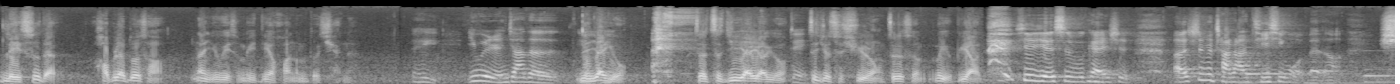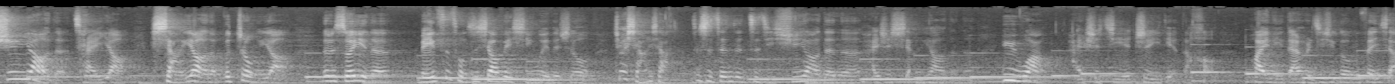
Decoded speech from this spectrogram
类似的，好不了多少，那你为什么一定要花那么多钱呢？哎，因为人家的，人家有。这自己也要有，对，这就是虚荣，这个是没有必要的。谢谢师傅开示，呃，师傅常常提醒我们啊，需要的才要，想要的不重要。那么所以呢，每一次从事消费行为的时候，就要想一想，这是真正自己需要的呢，还是想要的呢？欲望还是节制一点的好？欢迎你待会儿继续跟我们分享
